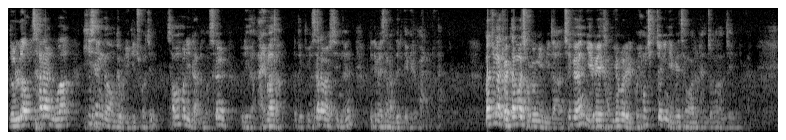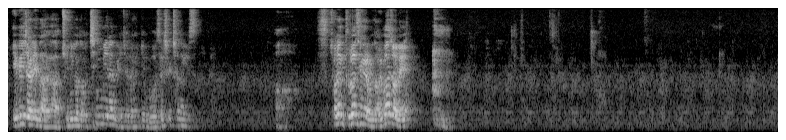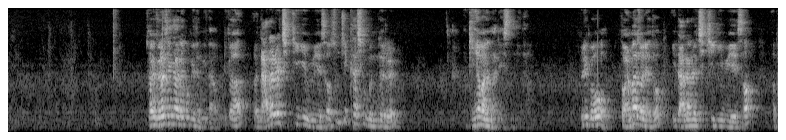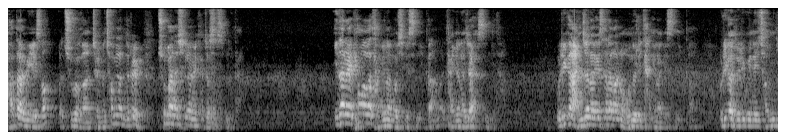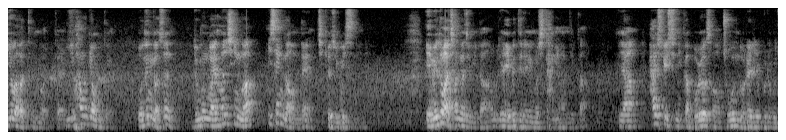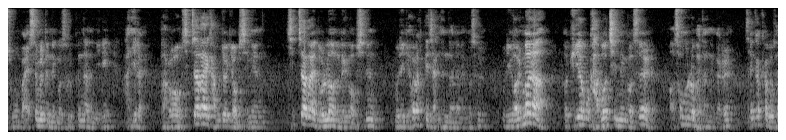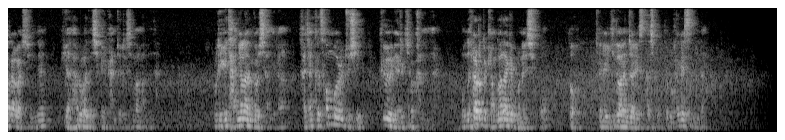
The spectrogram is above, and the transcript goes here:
놀라운 사랑과 희생 가운데 우리에게 주어진 선물이라는 것을 우리가 날마다 느끼며 살아갈 수 있는 믿음의 사람들이 되기를 바랍니다. 마지막 결단과 적용입니다. 최근 예배의 감격을 잃고 형식적인 예배 생활을 한 적은 언제입니까? 예배 자리에 나가 주님과 더욱 친밀한 교제를 하기 무엇을 실천하겠습니까? 어, 저는 그런 생각을 합니다. 얼마 전에 저는 그런 생각을 해보게 됩니다. 우리가 나라를 지키기 위해서 순직하신 분들을 기념하는 날이 있습니다. 그리고 또 얼마 전에도 이 나라를 지키기 위해서 바다 위에서 죽어간 젊은 청년들을 추모하는 시간을 가졌었습니다. 이 나라의 평화가 당연한 것이겠습니까? 당연하지 않습니다. 우리가 안전하게 살아가는 오늘이 당연하겠습니까? 우리가 누리고 있는 이 전기와 같은 것들, 이 환경들, 모든 것은 누군가의 헌신과 희생 가운데 지켜지고 있습니다. 예배도 마찬가지입니다. 우리가 예배 드리는 것이 당연합니까? 그냥 할 수 있으니까 모여서 좋은 노래를 부르고 좋은 말씀을 듣는 것으로 끝나는 일이 아니라 바로 십자가의 감격이 없이는 십자가의 놀라운 은혜가 없이는 우리에게 허락되지 않는다는 것을 우리가 얼마나 귀하고 값어치 있는 것을 어, 선물로 받았는가를 생각하고 살아갈 수 있는 귀한 하루가 되시기를 간절히 소망합니다. 우리에게 당연한 것이 아니라 가장 큰 선물을 주신 그 은혜를 기억하는 날. 오늘 하루도 경건하게 보내시고 또 저녁에 기도하는 자리에서 다시 뵙도록 하겠습니다.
